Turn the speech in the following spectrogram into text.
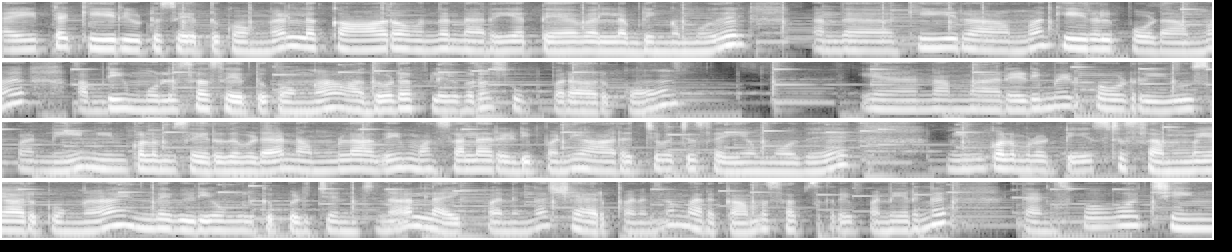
லைட்டாக கீறி விட்டு சேர்த்துக்கோங்க. இல்லை காரம் வந்து நிறைய தேவையில்லை அப்படிங்கும்போது அந்த கீராமல் கீரல் போடாமல் அப்படியே முழுசாக சேர்த்துக்கோங்க. அதோட ஃப்ளேவரும் சூப்பராக இருக்கும். நம்ம ரெடிமேட் பவுட்ரு யூஸ் பண்ணி மீன் குழம்பு செய்கிறத விட நம்மளாவே மசாலா ரெடி பண்ணி அரைச்சி வச்சு செய்யும் போது மீன் குழம்போட டேஸ்ட்டு செம்மையாக இருக்குங்க. இந்த வீடியோ உங்களுக்கு பிடிச்சிருந்துச்சுன்னா லைக் பண்ணுங்கள் ஷேர் பண்ணுங்கள் மறக்காமல் சப்ஸ்கிரைப் பண்ணிடுங்க தேங்க்ஸ் ஃபார் வாட்சிங்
